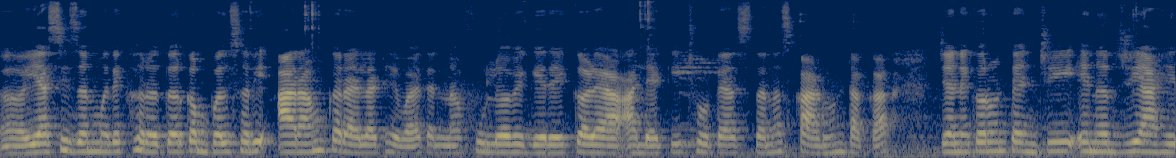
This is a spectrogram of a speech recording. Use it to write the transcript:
या सीझनमध्ये खरं तर कंपल्सरी आराम करायला ठेवा. त्यांना फुलं वगैरे कळ्या आल्या की छोट्या असतानाच काढून टाका. जेणेकरून त्यांची एनर्जी आहे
